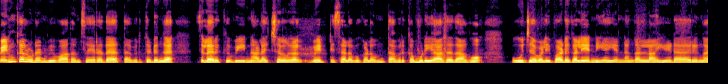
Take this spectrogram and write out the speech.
பெண்களுடன் விவாதம் செய்கிறத தவிர்த்திடுங்க. சிலருக்கு வீண் அலைச்சல்கள் வெட்டி செலவுகளும் தவிர்க்க முடியாததாகும். பூஜை வழிபாடுகள் எண்ணிய எண்ணங்கள்லாம் ஈடாருங்க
